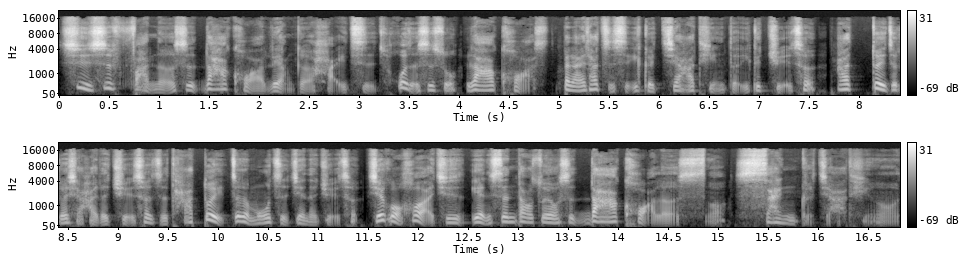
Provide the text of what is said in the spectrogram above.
其实是反而是拉垮两个孩子，或者是说拉垮。本来他只是一个家庭的一个决策，他对这个小孩的决策是他对这个母子间的决策，结果后来其实衍生到最后是拉垮了什么三个家庭哦，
